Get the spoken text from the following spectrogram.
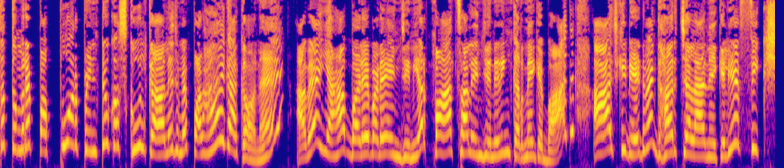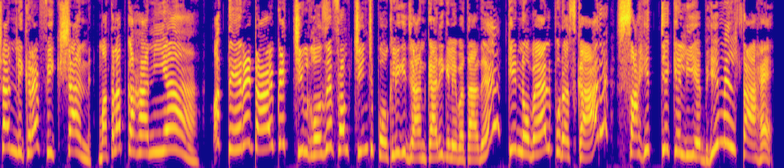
तो तुम्हारे पप्पू और पिंटू को स्कूल कॉलेज में पढ़ाएगा कौन, है? अबे, यहाँ बड़े बड़े इंजीनियर पाँच साल इंजीनियरिंग करने के बाद आज की डेट में घर चलाने के लिए फिक्शन लिख रहे फिक्शन मतलब कहानियाँ। और तेरे टाइप के चिलगोजे फ्रॉम चिंच पोखली की जानकारी के लिए बता दे कि नोबेल पुरस्कार साहित्य के लिए भी मिलता है।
